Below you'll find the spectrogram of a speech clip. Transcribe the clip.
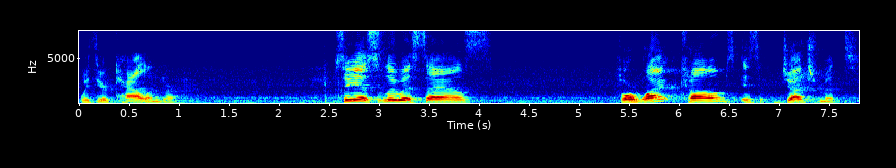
with your calendar? C.S. Lewis says, For what comes is judgment.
